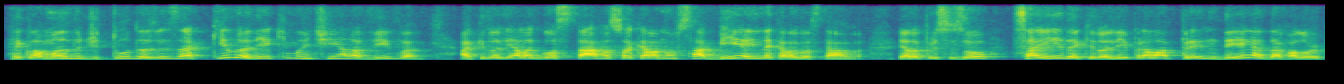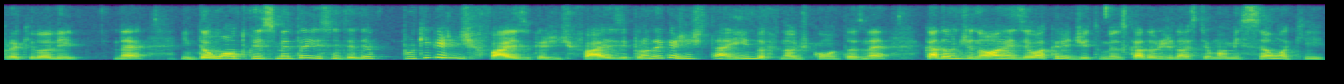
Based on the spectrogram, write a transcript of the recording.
reclamando de tudo, às vezes aquilo ali é que mantinha ela viva. Aquilo ali ela gostava, só que ela não sabia ainda que ela gostava. E ela precisou sair daquilo ali para ela aprender a dar valor para aquilo ali. Né? Então o autoconhecimento é isso, entender por que, que a gente faz o que a gente faz e para onde é que a gente está indo, afinal de contas, né? Cada um de nós, eu acredito mesmo, cada um de nós tem uma missão aqui.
